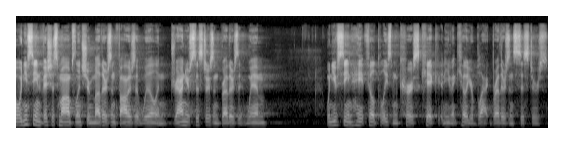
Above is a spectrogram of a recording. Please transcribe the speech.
But when you've seen vicious mobs lynch your mothers and fathers at will and drown your sisters and brothers at whim, when you've seen hate filled policemen curse, kick, and even kill your black brothers and sisters,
